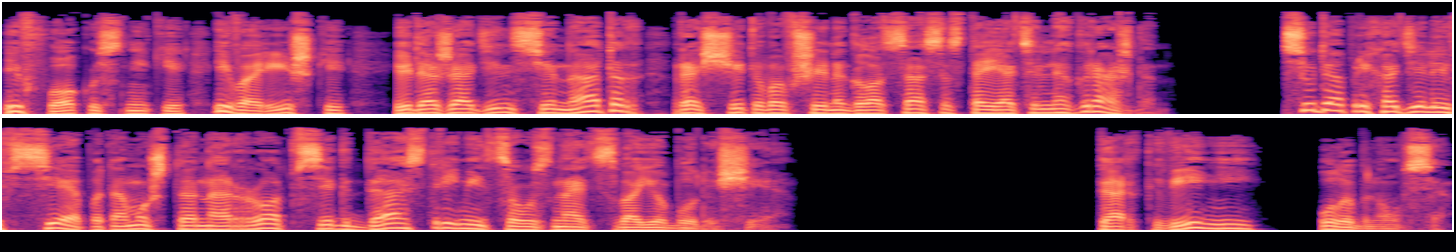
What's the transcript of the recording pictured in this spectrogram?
и фокусники, и воришки, и даже один сенатор, рассчитывавший на голоса состоятельных граждан. Сюда приходили все, потому что народ всегда стремится узнать свое будущее. Тарквиний улыбнулся.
